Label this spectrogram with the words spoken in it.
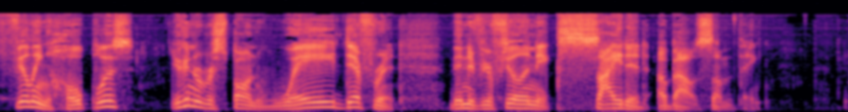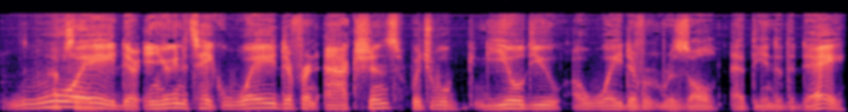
feeling hopeless, you're going to respond way different than if you're feeling excited about something. Way di- and you're going to take way different actions, which will yield you a way different result at the end of the day,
